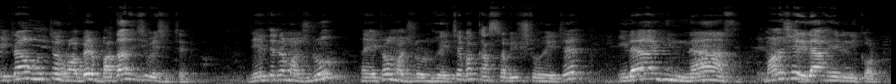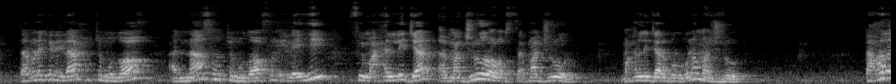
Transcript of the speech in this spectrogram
এটাও হচ্ছে রবের বাদাল হিসেবে এসেছে। যেহেতু এটা মাজরুর তাই এটাও মাজরুর হয়েছে বা কাজটা বিশিষ্ট হয়েছে। ইলাহিন নাস মানুষের ইলাহের নিকট। তার মানে এখানে ইলাহ হচ্ছে মুদফ আর নাস হচ্ছে মুদফুন ইলাইহি ফি মাহাল্লি আহ, মাজরুর অবস্থা মাজরুর। মাহাল্লি জার বলব না মাজরুর। তাহলে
